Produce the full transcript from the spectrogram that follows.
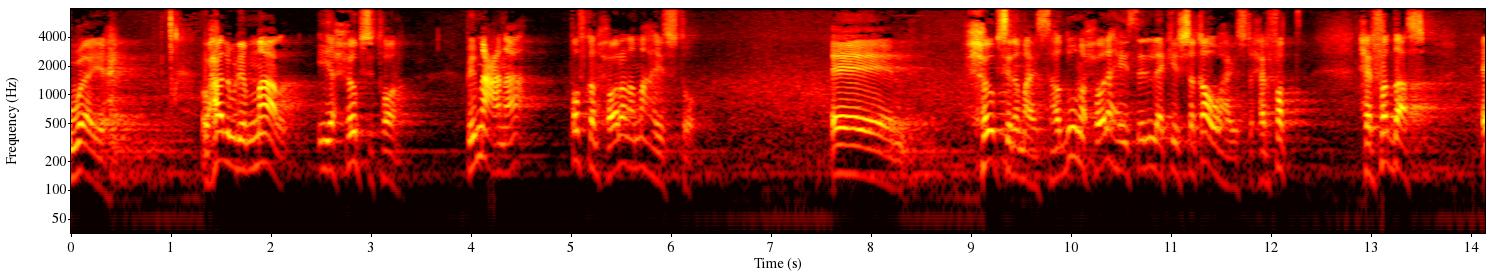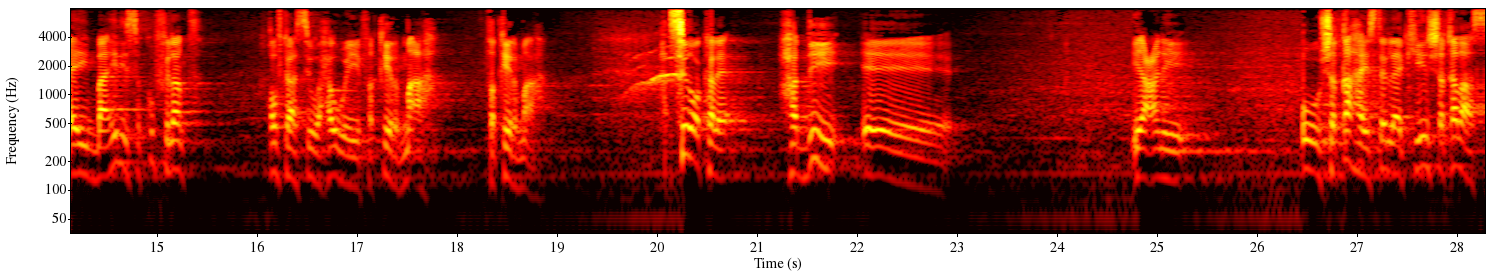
Waaya waxaa lagu yihi maal iyo xoogsi toona bimacnaa qofkan xoolana ma haysto. Xoogsina ma haysto. Hadduuna xoolo haysanin laakiin shaqa uu haysto. Xirfad. Xirfaddaas ay baahidiisa ku filanta. Qofkaasi waxa weeye faqiir ma ah. Faqiir ma ah. Sidoo kale haddii yacni uu shaqo haysto laakiin shaqadaas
